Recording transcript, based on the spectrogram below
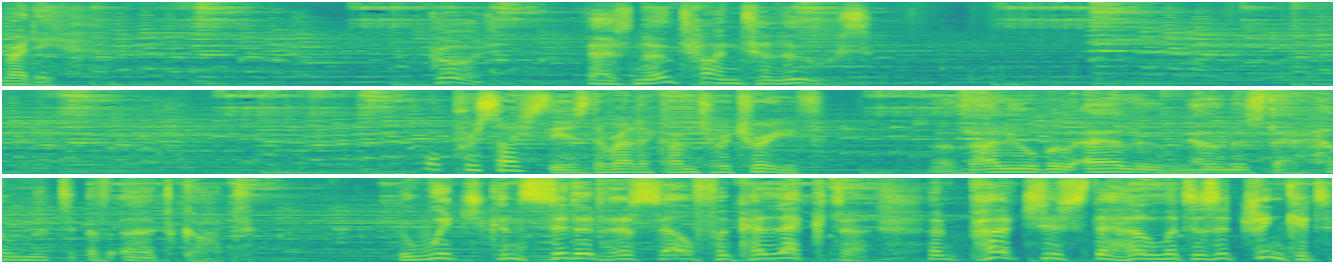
I'm ready. Good. There's no time to lose. What precisely is the relic I'm to retrieve? A valuable heirloom known as the Helmet of Urtkot. The witch considered herself a collector and purchased the helmet as a trinket.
